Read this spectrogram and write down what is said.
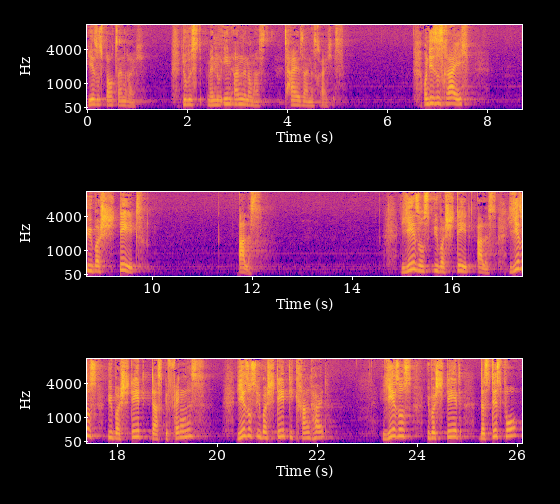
Jesus baut sein Reich. Du bist, wenn du ihn angenommen hast, Teil seines Reiches. Und dieses Reich übersteht alles. Jesus übersteht alles. Jesus übersteht das Gefängnis. Jesus übersteht die Krankheit. Jesus übersteht das Dispo.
